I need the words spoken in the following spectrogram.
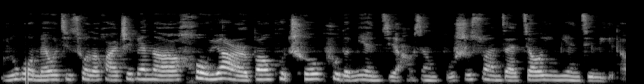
如果没有记错的话，这边的后院儿包括车库的面积好像不是算在交易面积里的。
